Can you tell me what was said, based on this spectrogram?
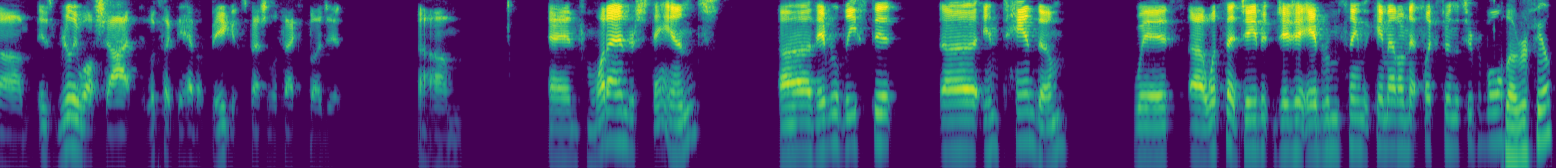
Um, it's really well shot. It looks like they have a big special effects budget. Um, and from what I understand, uh, they released it uh, in tandem with uh, what's that J.J. Abrams thing that came out on Netflix during the Super Bowl? Cloverfield?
